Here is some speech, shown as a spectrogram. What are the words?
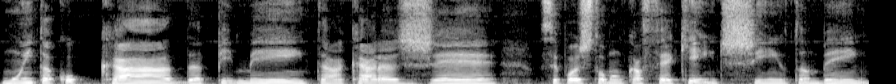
muita cocada, pimenta, acarajé. Você pode tomar um café quentinho também,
